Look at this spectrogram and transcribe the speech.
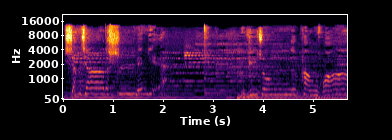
想家的失眠夜，雨中的彷徨，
